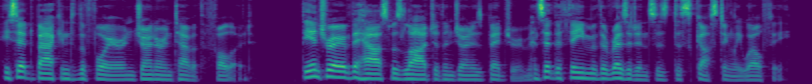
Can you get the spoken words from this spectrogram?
He stepped back into the foyer and Jonah and Tabitha followed. The entryway of the house was larger than Jonah's bedroom and set the theme of the residence as disgustingly wealthy.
